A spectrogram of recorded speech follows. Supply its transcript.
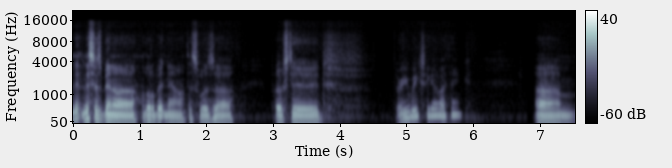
this has been a, a little bit now. This was uh, posted three weeks ago, I think. Um,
